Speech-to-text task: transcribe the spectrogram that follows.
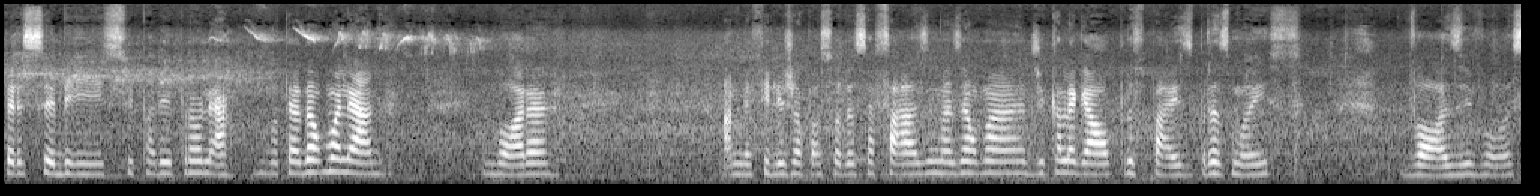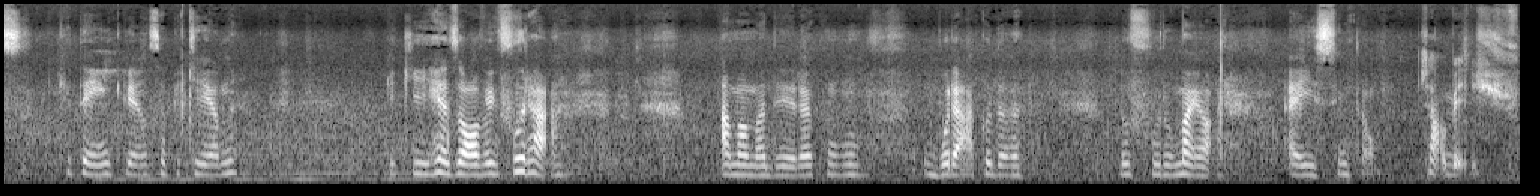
percebi isso e parei para olhar. Vou até dar uma olhada. Embora a minha filha já passou dessa fase, mas é uma dica legal para os pais e para as mães, vós e vós, que têm criança pequena e que resolvem furar a mamadeira com o buraco da, do furo maior. É isso então. Tchau, beijo.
